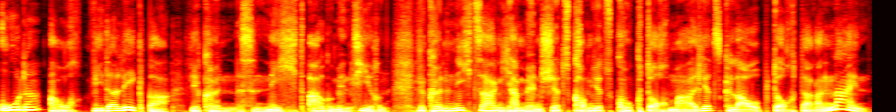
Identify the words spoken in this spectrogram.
oder auch widerlegbar. Wir können es nicht argumentieren. Wir können nicht sagen, ja Mensch, jetzt komm, jetzt guck doch mal, jetzt glaub doch daran. Nein,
